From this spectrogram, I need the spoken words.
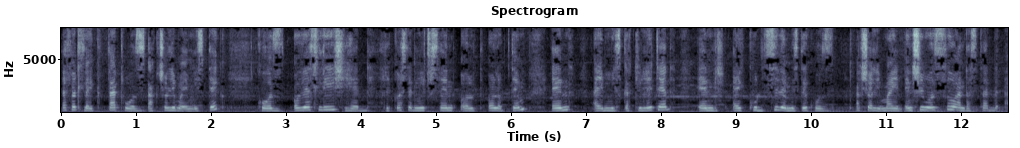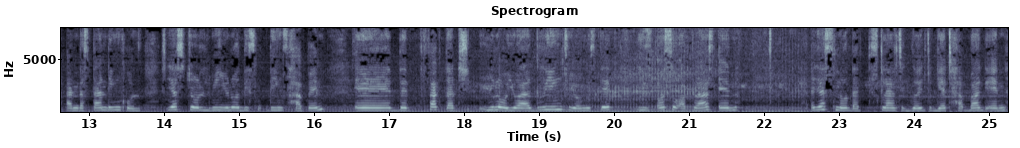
i felt like that was actually my mistake because obviously she had requested me to send all all of them and I miscalculated and I could see the mistake was actually mine. And she was so understand understanding because she just told me you know these things happen. Uh, the fact that you know you are agreeing to your mistake is also a plus. And I just know that this client is going to get her bag and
